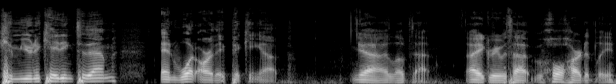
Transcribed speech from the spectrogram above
communicating to them and what are they picking up? Yeah, I love that. I agree with that wholeheartedly.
